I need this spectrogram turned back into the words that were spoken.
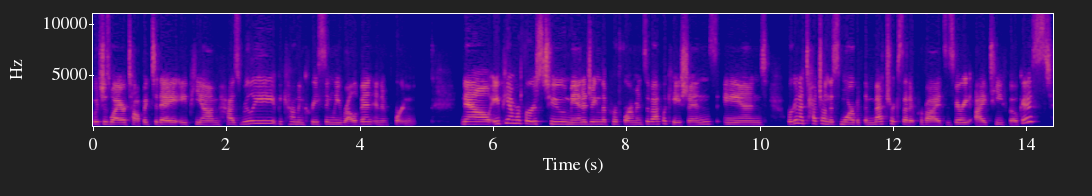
which is why our topic today, APM, has really become increasingly relevant and important. Now, APM refers to managing the performance of applications, and we're going to touch on this more, but the metrics that it provides is very IT focused.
